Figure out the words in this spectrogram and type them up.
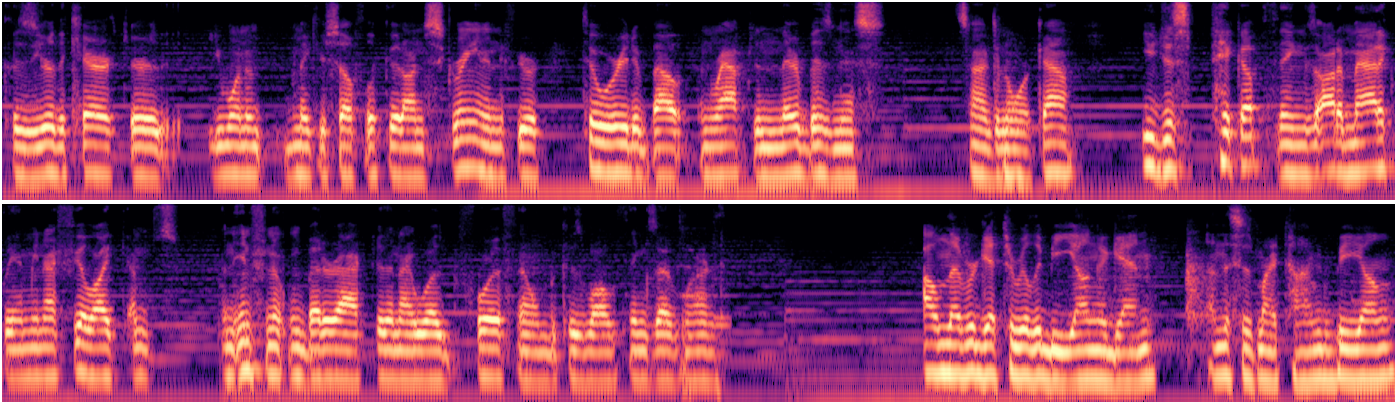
because you're the character. You want to make yourself look good on screen, and if you're too worried about and wrapped in their business, it's not going to work out. You just pick up things automatically. I mean, I feel like I'm an infinitely better actor than I was before the film because of all the things I've learned. I'll never get to really be young again, and this is my time to be young.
